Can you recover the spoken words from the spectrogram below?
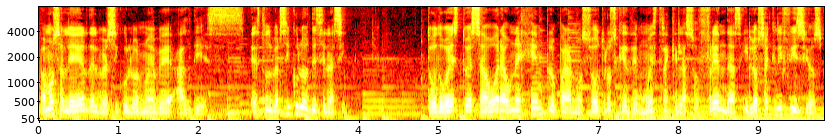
Vamos a leer del versículo 9 al 10. Estos versículos dicen así. Todo esto es ahora un ejemplo para nosotros que demuestra que las ofrendas y los sacrificios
